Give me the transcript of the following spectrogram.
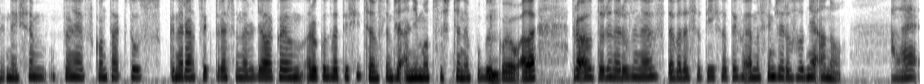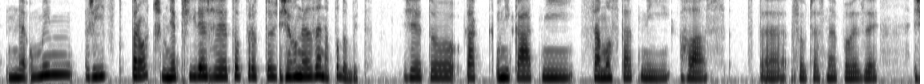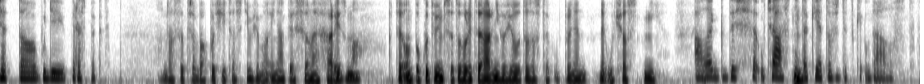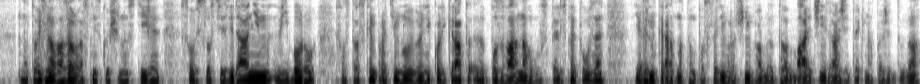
nejsem úplně v kontaktu s generací, která se narodila kolem roku 2000. Myslím, že ani moc ještě nepublikují, hmm. ale pro autory narozené v 90. letech já myslím, že rozhodně ano ale neumím říct, proč. Mně přijde, že je to proto, že ho nelze napodobit. Že je to tak unikátní, samostatný hlas v té současné poezii, že to budí respekt. Dá se třeba počítat s tím, že má i nějaké silné charisma? Protože on, pokud vím, se toho literárního života zase tak úplně neúčastní. Ale když se účastní, hmm. tak je to vždycky událost. Na to bych navázal vlastní zkušeností, že v souvislosti s vydáním výboru v Ostravském protimluvi byl několikrát eh, pozván a uspěli jsme pouze jedenkrát na tom posledním ročníku a byl to báječný zážitek na to, že to byla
